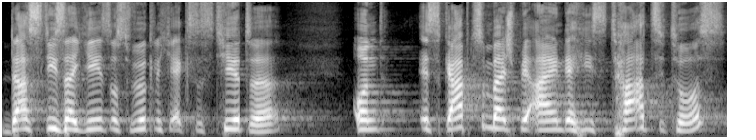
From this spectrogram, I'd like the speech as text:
dass dieser Jesus wirklich existierte. Und es gab zum Beispiel einen, der hieß Tacitus,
